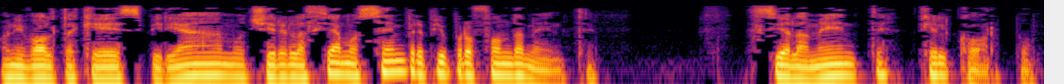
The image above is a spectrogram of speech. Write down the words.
Ogni volta che espiriamo ci rilassiamo sempre più profondamente, sia la mente che il corpo.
